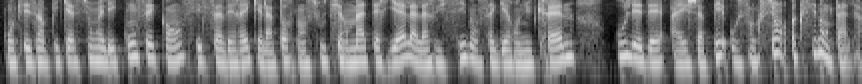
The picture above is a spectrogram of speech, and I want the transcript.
contre les implications et les conséquences s'il s'avérait qu'elle apporte un soutien matériel à la Russie dans sa guerre en Ukraine ou l'aidait à échapper aux sanctions occidentales.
